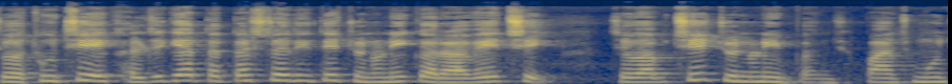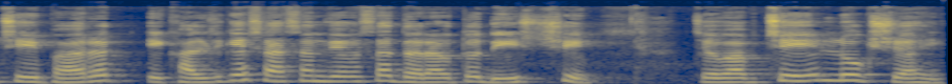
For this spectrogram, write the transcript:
ચોથું છે ખાલી જગ્યા તટસ્થ રીતે ચૂંટણી કરાવે છે. જવાબ છે ચૂંટણી પંચ. પાંચમું છે, ભારત એ ખાલી જગ્યા શાસન વ્યવસ્થા ધરાવતો દેશ છે. જવાબ છે લોકશાહી.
